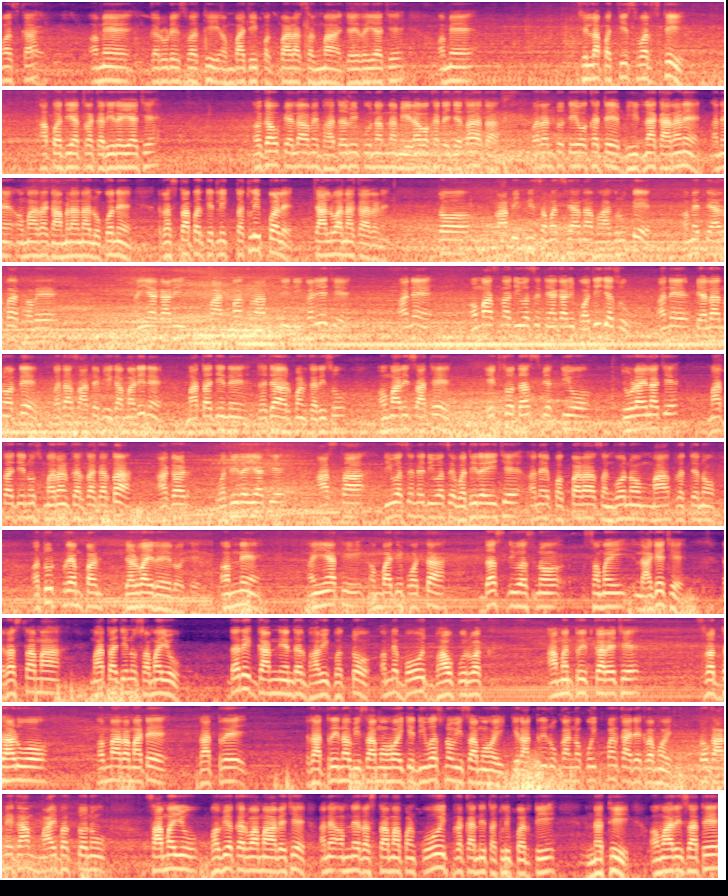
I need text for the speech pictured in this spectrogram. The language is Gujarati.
નમસ્કાર. અમે ગરુડેશ્વરથી અંબાજી પગપાળા સંઘમાં જઈ રહ્યા છીએ. અમે છેલ્લા પચીસ વર્ષથી આ પદયાત્રા કરી રહ્યા છીએ. અગાઉ પહેલાં અમે ભાદરવી પૂનમના મેળા વખતે જતા હતા, પરંતુ તે વખતે ભીડના કારણે અને અમારા ગામડાના લોકોને રસ્તા પર કેટલીક તકલીફ પડે ચાલવાના કારણે. તો ટ્રાફિકની સમસ્યાના ભાગરૂપે અમે ત્યારબાદ હવે અહીંયા ગાડી પાંચમા શ્રાદ્ધથી નીકળીએ છીએ અને અમાસના દિવસે ત્યાં ગાડી પહોંચી જશું અને પહેલાં નોર્તે બધા સાથે ભેગા મળીને માતાજીને ધજા અર્પણ કરીશું. અમારી સાથે એકસો દસ વ્યક્તિઓ જોડાયેલા છે. માતાજીનું સ્મરણ કરતાં કરતાં આગળ વધી રહ્યા છે. આસ્થા દિવસે ને દિવસે વધી રહી છે અને પગપાળા સંઘોનો મા પ્રત્યેનો અતૂટ પ્રેમ પણ જળવાઈ રહેલો છે. અમને અહીંયાથી અંબાજી પહોંચતા દસ દિવસનો સમય લાગે છે. રસ્તામાં માતાજીનું સમયું. દરેક ગામની અંદર ભાવિક ભક્તો અમને બહુ જ ભાવપૂર્વક આમંત્રિત કરે છે. શ્રદ્ધાળુઓ અમારા માટે રાત્રે, રાત્રિનો વિસામો હોય કે દિવસનો વિસામો હોય કે રાત્રિ રોકાણનો કોઈક પણ કાર્યક્રમ હોય તો ગામે ગામ માય ભક્તોનું સામયું ભવ્ય કરવામાં આવે છે અને અમને રસ્તામાં પણ કોઈ જ પ્રકારની તકલીફ પડતી નથી. અમારી સાથે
